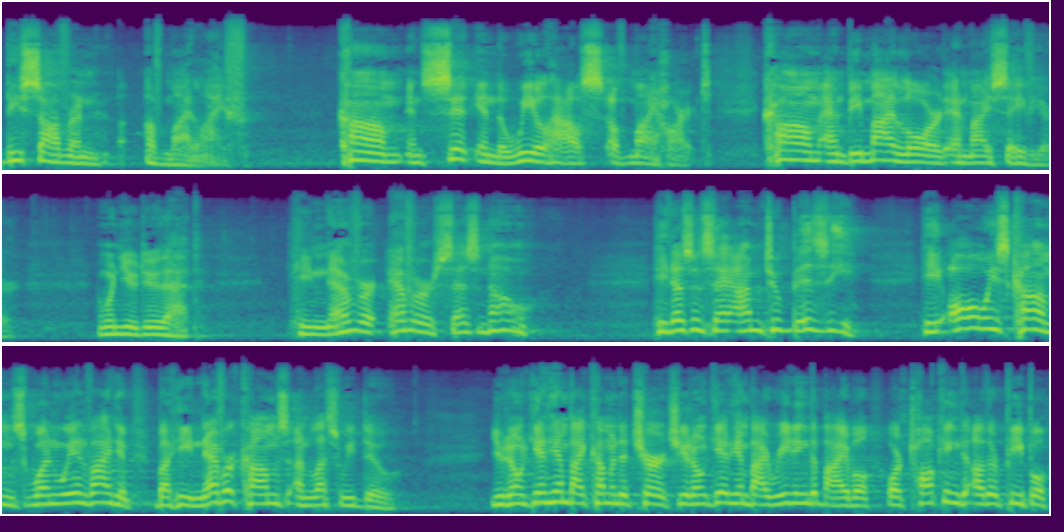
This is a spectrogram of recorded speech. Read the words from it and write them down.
be sovereign of my life. Come and sit in the wheelhouse of my heart. Come and be my Lord and my Savior. And when you do that, he never, ever says no. He doesn't say, I'm too busy. He always comes when we invite him, but he never comes unless we do. You don't get him by coming to church. You don't get him by reading the Bible or talking to other people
